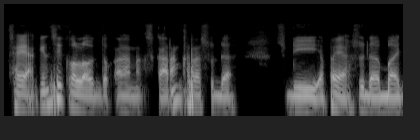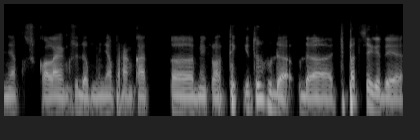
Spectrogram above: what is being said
saya yakin sih kalau untuk anak-anak sekarang karena sudah di apa ya sudah banyak sekolah yang sudah punya perangkat uh, mikrotik itu sudah udah cepat sih gitu ya.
